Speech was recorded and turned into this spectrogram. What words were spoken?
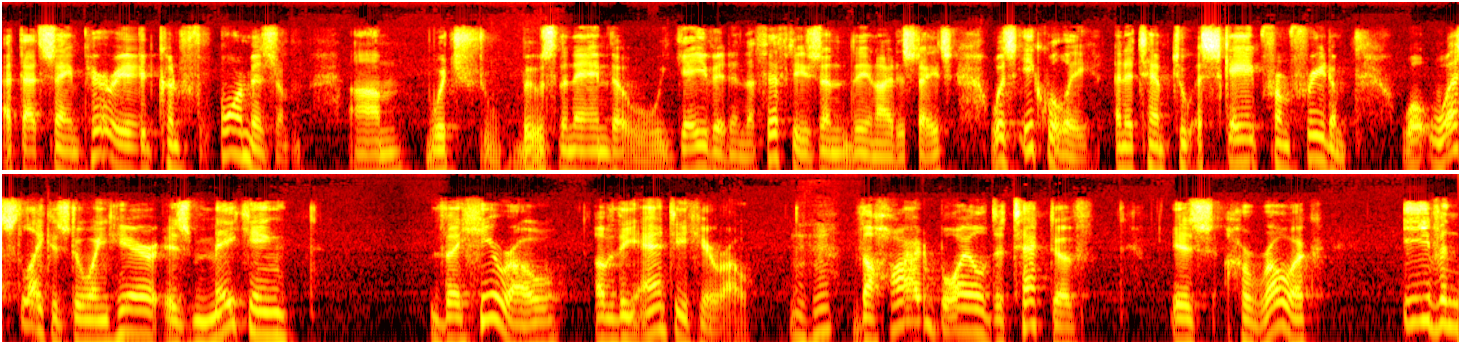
at that same period, conformism, um, which was the name that we gave it in the 50s in the United States, was equally an attempt to escape from freedom. What Westlake is doing here is making the hero of the anti-hero. The hard-boiled detective is heroic even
